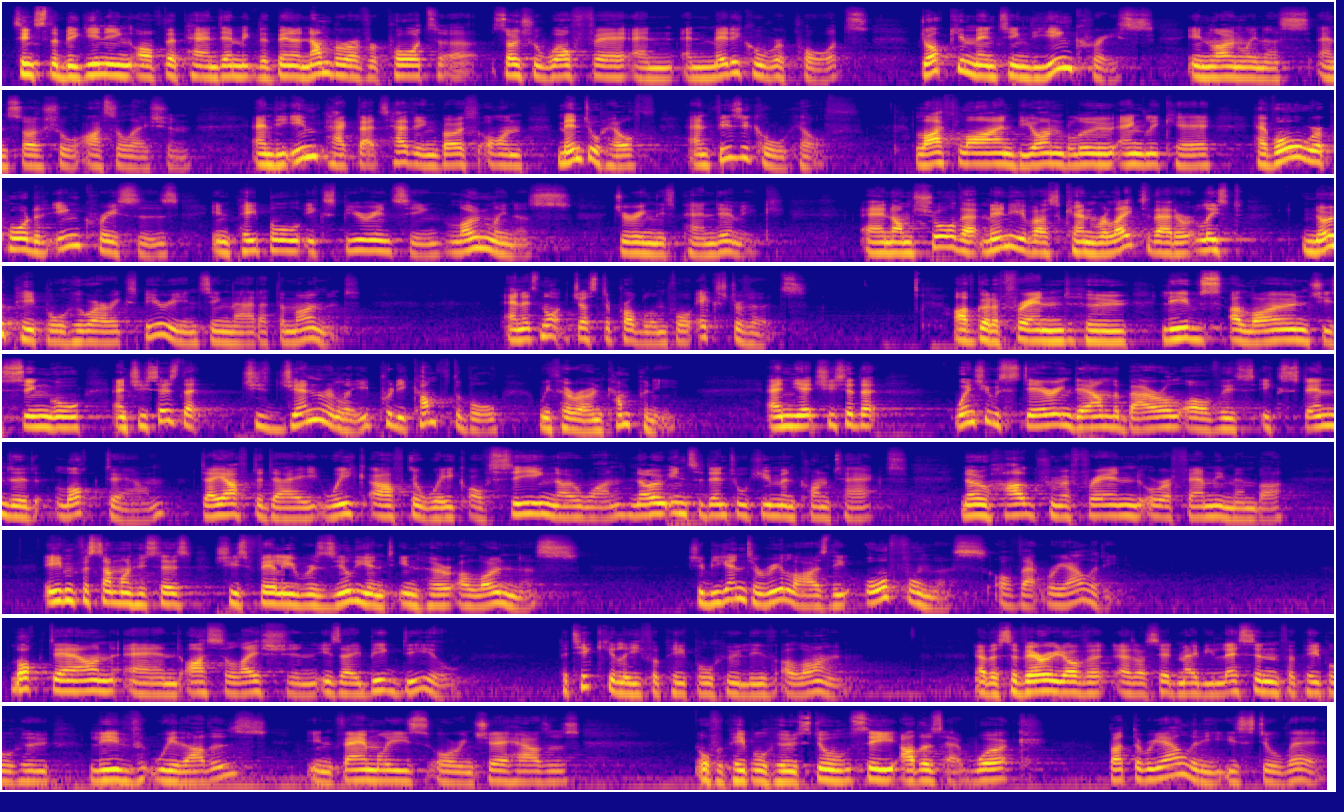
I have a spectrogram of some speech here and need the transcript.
Since the beginning of the pandemic, there have been a number of reports, uh, social welfare and, and medical reports, documenting the increase in loneliness and social isolation and the impact that's having both on mental health and physical health. Lifeline, Beyond Blue, Anglicare have all reported increases in people experiencing loneliness during this pandemic. And I'm sure that many of us can relate to that, or at least know people who are experiencing that at the moment. And it's not just a problem for extroverts. I've got a friend who lives alone, she's single, and she says that she's generally pretty comfortable with her own company. And yet she said that when she was staring down the barrel of this extended lockdown, day after day, week after week, of seeing no one, no incidental human contact, no hug from a friend or a family member, even for someone who says she's fairly resilient in her aloneness, she began to realize the awfulness of that reality. Lockdown and isolation is a big deal, particularly for people who live alone. Now, the severity of it, as I said, may be lessened for people who live with others in families or in share houses, or for people who still see others at work, but the reality is still there.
